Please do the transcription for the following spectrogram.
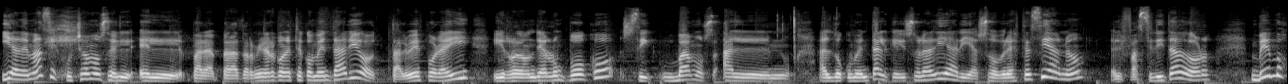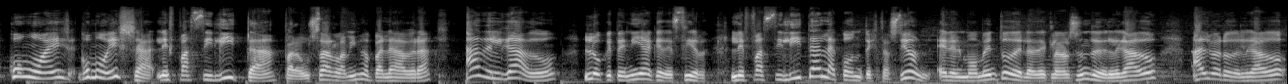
Y además escuchamos el, el para, para terminar con este comentario, tal vez por ahí, y redondearlo un poco, si vamos al, al documental que hizo la diaria sobre Astesiano, el facilitador, vemos cómo, a ella, cómo ella le facilita, para usar la misma palabra, a Delgado lo que tenía que decir. Le facilita la contestación. En el momento de la declaración de Delgado, Álvaro Delgado,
